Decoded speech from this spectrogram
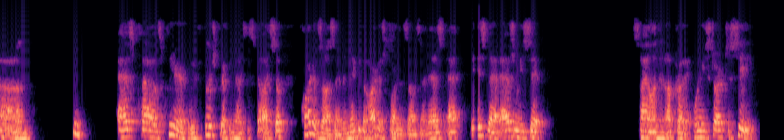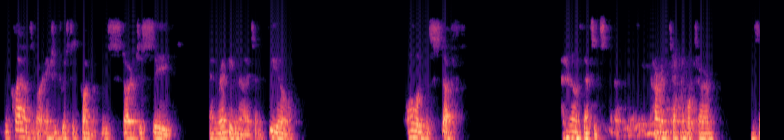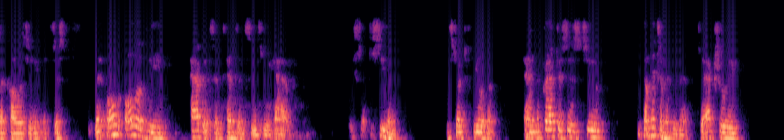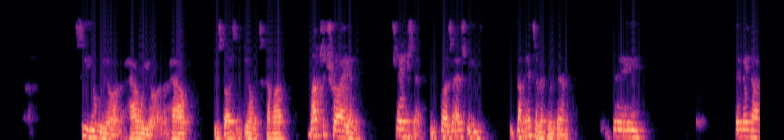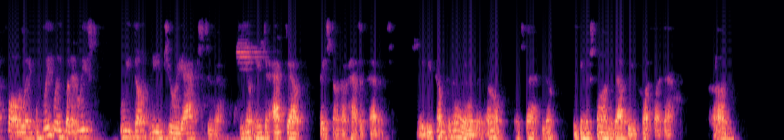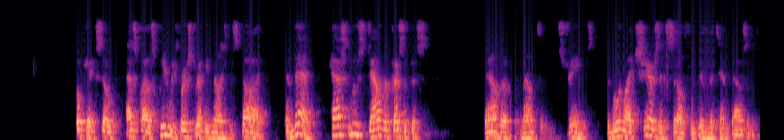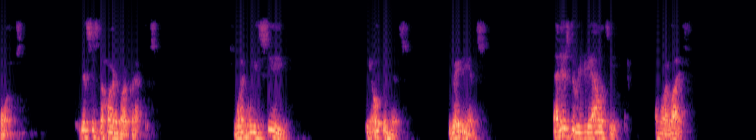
um, as clouds clear, we first recognize the sky. So part of zazen, and maybe the hardest part of zazen, as, is that as we sit silent and upright, we start to see the clouds of our ancient twisted karma. We start to see and recognize and feel all of the stuff I don't know if that's its current technical term in psychology. It's just that all, all of the habits and tendencies we have, we start to see them. We start to feel them. And the practice is to become intimate with them, to actually see who we are, how we are, how these thoughts and feelings come up, not to try and change them, because as we become intimate with them, they they may not fall away completely, but at least we don't need to react to them. We don't need to act out based on our habit patterns. We become familiar with it. Oh, what's that? We don't. We can respond without being caught by that. Um, okay, so as clouds clear, we first recognize the sky, and then cast loose down the precipice, down the mountain streams. The moonlight shares itself within the 10,000 forms. This is the heart of our practice. When we see the openness, the radiance, that is the reality of our life,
